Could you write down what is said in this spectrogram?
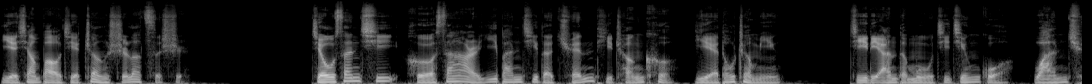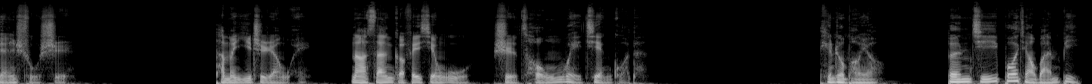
也向报界证实了此事。九三七和三二一班机的全体乘客也都证明。基里安的目击经过完全属实。他们一致认为，那三个飞行物是从未见过的。听众朋友，本集播讲完毕，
